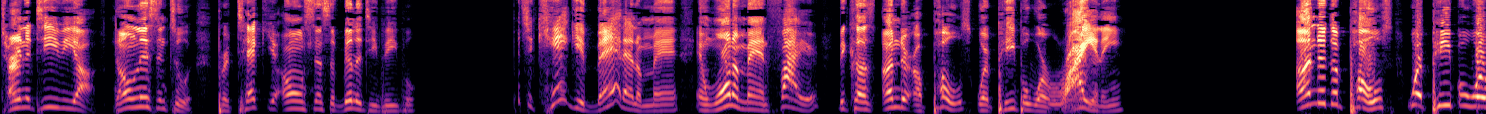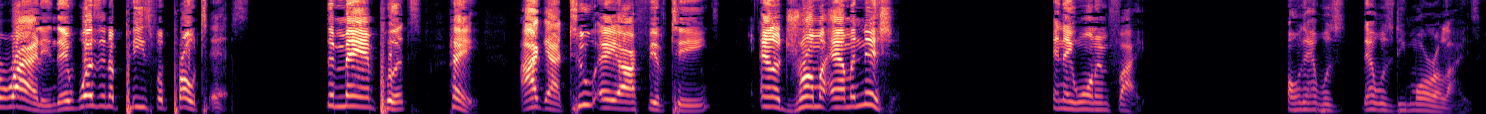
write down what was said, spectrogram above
Turn the TV off. Don't listen to it. Protect your own sensibility, people. But you can't get mad at a man and want a man fired because under a post where people were rioting, under the post where people were rioting, there wasn't a peaceful protest. The man puts, hey, I got two AR 15s and a drum of ammunition. And they want him fight. Oh, that was that was demoralizing.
